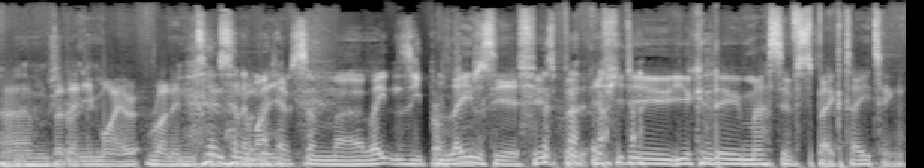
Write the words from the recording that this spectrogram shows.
Um, but sure. then you might run into then some it might have some uh, latency problems. latency issues. But if you do, you can do massive spectating.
